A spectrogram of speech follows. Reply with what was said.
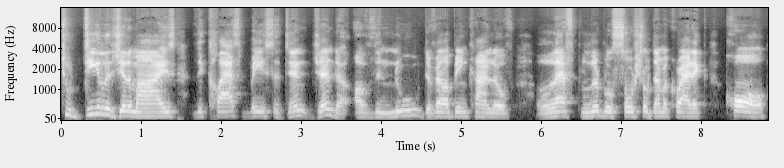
to delegitimize the class-based agenda of the new developing kind of left liberal social democratic call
